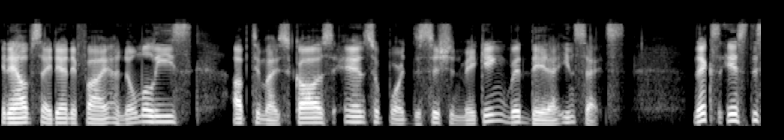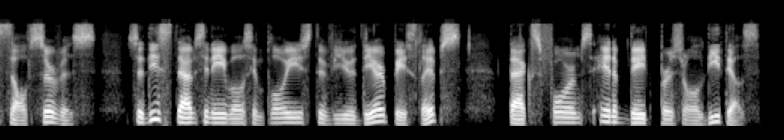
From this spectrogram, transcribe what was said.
It helps identify anomalies, optimize costs, and support decision making with data insights. Next is the self-service. So these tabs enables employees to view their payslips, tax forms, and update personal details.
